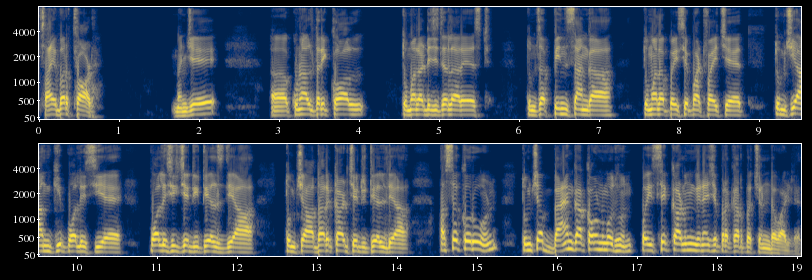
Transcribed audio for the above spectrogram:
सायबर फ्रॉड म्हणजे कुणाला तरी कॉल तुम्हाला डिजिटल अरेस्ट तुमचा पिन सांगा तुम्हाला पैसे पाठवायचे आहेत तुमची आमकी पॉलिसी आहे पॉलिसीचे डिटेल्स द्या तुमच्या आधार कार्डचे डिटेल द्या असं करून तुमच्या बँक अकाउंटमधून पैसे काढून घेण्याचे प्रकार प्रचंड वाढलेत.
